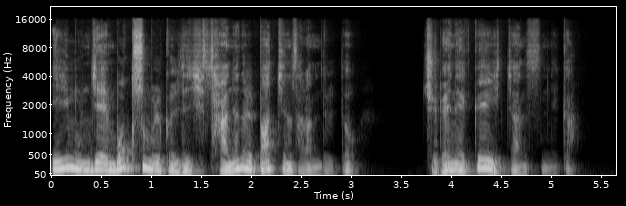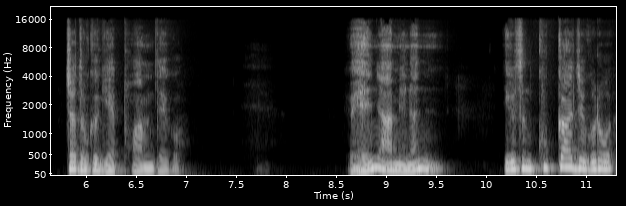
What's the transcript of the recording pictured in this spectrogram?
이 문제에 목숨을 걸듯이 4년을 바친 사람들도 주변에 꽤 있지 않습니까? 저도 거기에 포함되고. 왜냐하면 이것은 국가적으로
